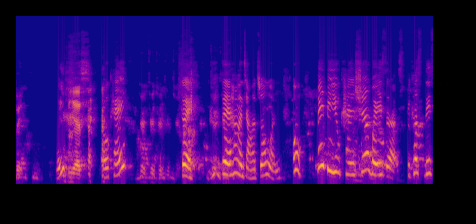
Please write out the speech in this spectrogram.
wait. We Yes. okay? 对对对对对。对对，他们讲了中文。Oh, maybe you can share with us because this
